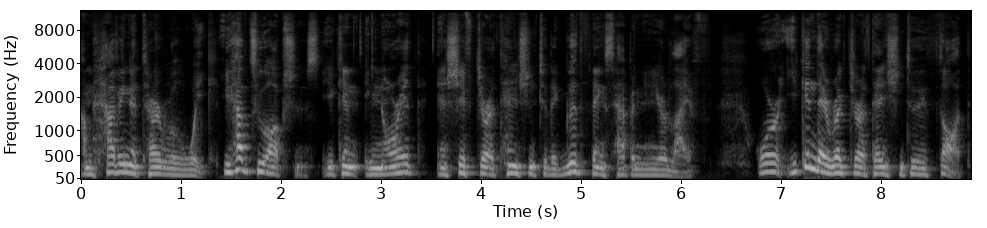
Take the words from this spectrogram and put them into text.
I'm having a terrible week. You have two options. You can ignore it and shift your attention to the good things happening in your life. Or you can direct your attention to the thought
